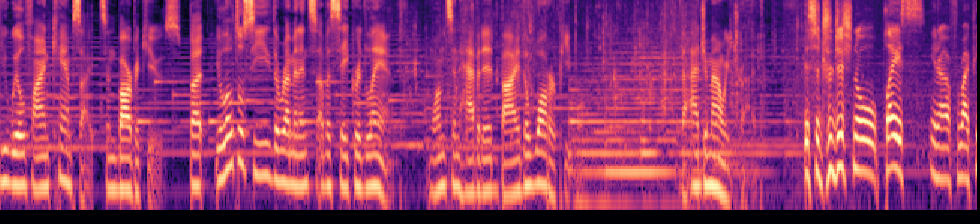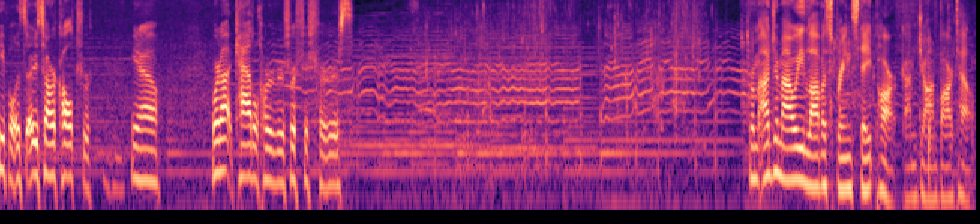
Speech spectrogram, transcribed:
you will find campsites and barbecues, but you'll also see the remnants of a sacred land, once inhabited by the water people, the Ajumawi tribe it's a traditional place, you know, for my people. It's, it's our culture, mm-hmm. you know. We're not cattle herders, we're fish herders. From Ahjumawi Lava Spring State Park, I'm John Bartell.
